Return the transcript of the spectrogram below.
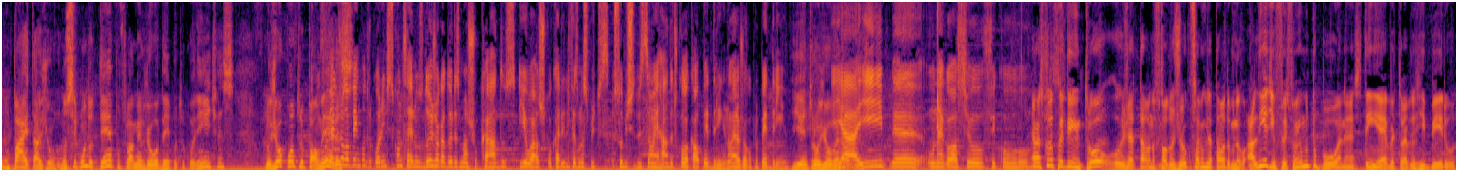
um baita jogo. No segundo tempo, o Flamengo jogou bem contra o Corinthians. No jogo contra o O Palmeiras. jogou bem contra o Corinthians quando saíram os dois jogadores machucados e eu acho que o Carilli fez uma substitu- substituição errada de colocar o Pedrinho. Não era jogo pro Pedrinho. E entrou o Giovanni E Augusto. aí é, o negócio ficou. É, mas quando o Pedrinho entrou, já tava no final do jogo, o Flamengo já tava dominando. A linha de frente do Flamengo é muito boa, né? Você tem Everton, Everton Ribeiro,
